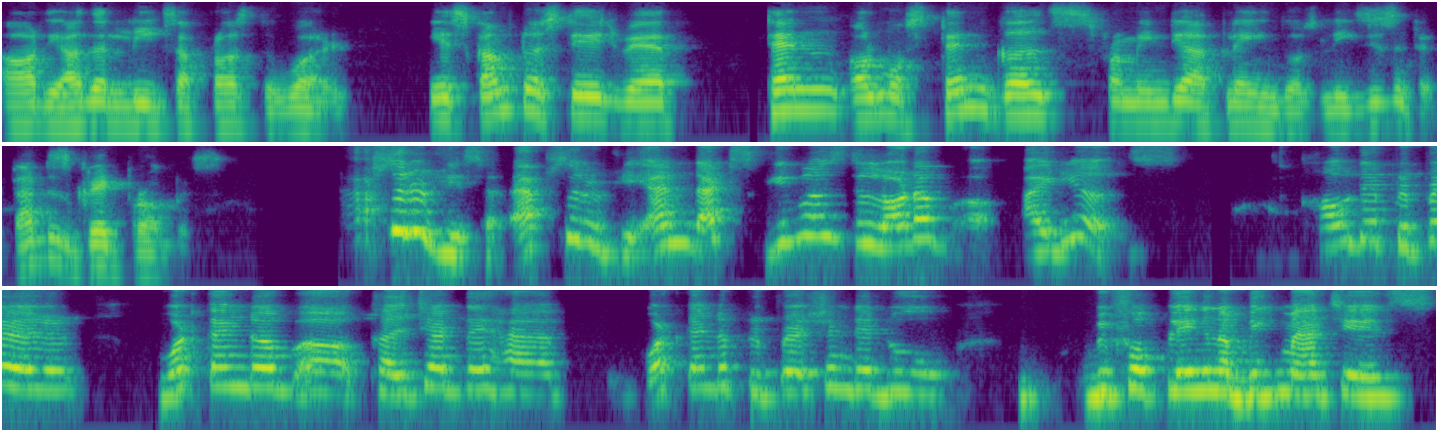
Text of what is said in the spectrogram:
or the other leagues across the world. It's come to a stage where 10 almost 10 girls from india are playing those leagues isn't it? That is great progress. Absolutely sir. Absolutely. And that's give us a lot of uh, ideas. How they prepare what kind of uh, culture they have what kind of preparation they do before playing in a big matches.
